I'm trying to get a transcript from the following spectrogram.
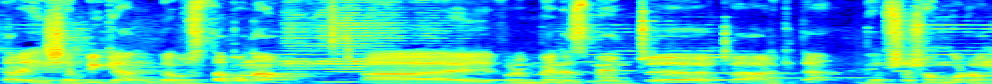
তারা হিসাব বিজ্ঞান, ব্যবস্থাপনা আর এরপরে ম্যানেজমেন্ট একটা আর কিটা ব্যবসা সংগঠন,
